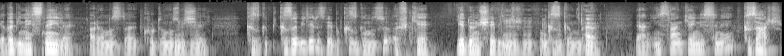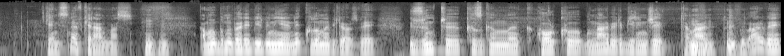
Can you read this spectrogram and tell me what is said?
ya da bir nesneyle aramızda kurduğumuz bir şey. Kızgı, kızabiliriz ve bu kızgımızı öfkeye dönüşebilir o kızgınlık. Evet. Yani insan kendisine kızar, kendisine öfkelenmez. Ama bunu böyle birbirinin yerine kullanabiliyoruz ve üzüntü, kızgınlık, korku bunlar böyle birinci temel duygular ve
